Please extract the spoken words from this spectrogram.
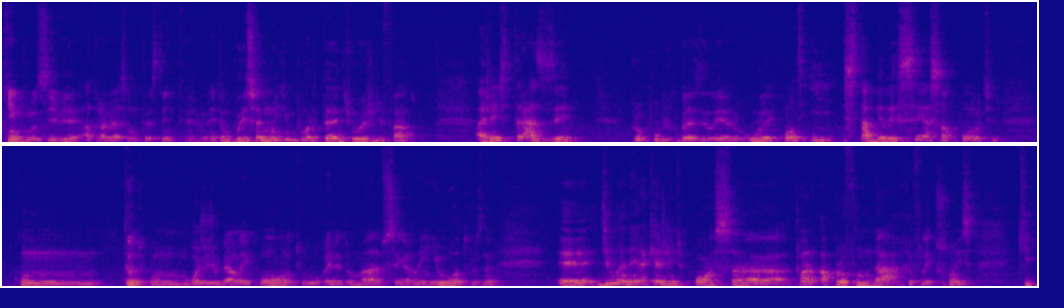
que inclusive atravessam o texto inteiro. Né. Então, por isso é muito importante hoje, de fato, a gente trazer para o público brasileiro o Leconte e estabelecer essa ponte com tanto com o Roger Gilbert Leconte, o René Domar, o Segalen e outros, né? É, de maneira que a gente possa, claro, aprofundar reflexões que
